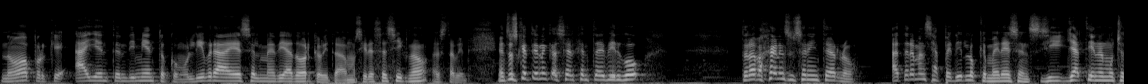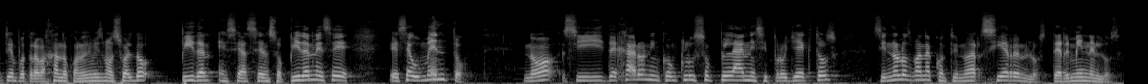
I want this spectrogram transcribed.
¿no? Porque hay entendimiento. Como Libra es el mediador, que ahorita vamos a ir a ese signo, está bien. Entonces, ¿qué tienen que hacer gente de Virgo? Trabajar en su ser interno. Atrévanse a pedir lo que merecen. Si ya tienen mucho tiempo trabajando con el mismo sueldo, pidan ese ascenso, pidan ese, ese aumento, ¿no? Si dejaron inconcluso planes y proyectos, si no los van a continuar, ciérrenlos, termínenlos.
